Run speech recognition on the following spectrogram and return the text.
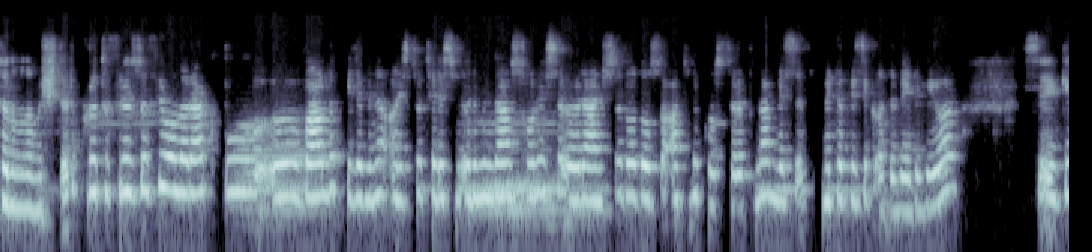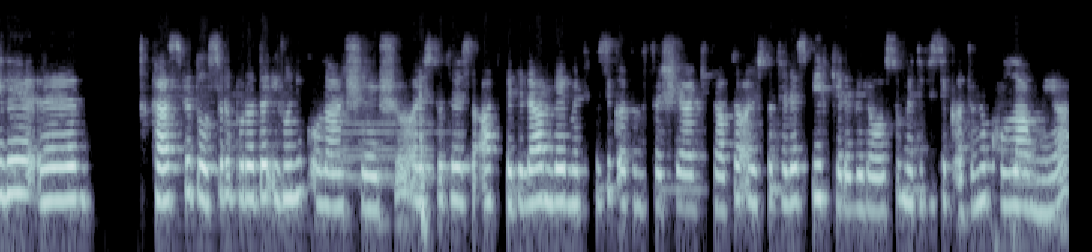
tanımlamıştır. Protofilozofi olarak bu e, varlık bilimini Aristoteles'in ölümünden sonra ise öğrencisi Rodos'u Atlikos tarafından metafizik adı veriliyor. Sevgili e, felsefe dostları burada ironik olan şey şu, Aristoteles'e atfedilen ve metafizik adını taşıyan kitapta Aristoteles bir kere bile olsun metafizik adını kullanmıyor.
